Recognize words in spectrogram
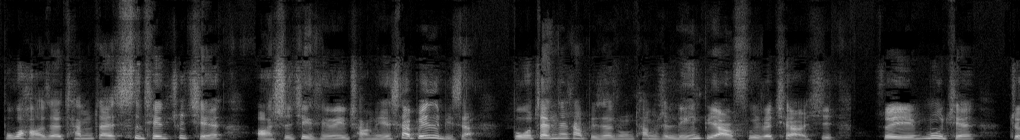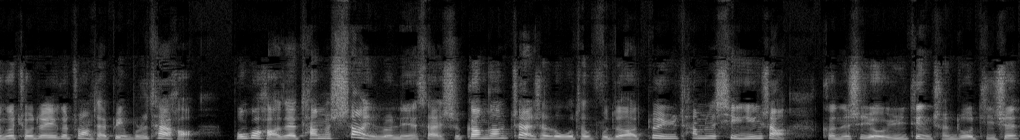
不过好在他们在四天之前啊是进行了一场联赛杯的比赛，不过在那场比赛中他们是零比二负于了切尔西，所以目前。整个球队一个状态并不是太好，不过好在他们上一轮联赛是刚刚战胜了沃特福德，对于他们的信心上可能是有一定程度的提升。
